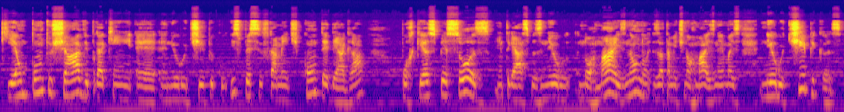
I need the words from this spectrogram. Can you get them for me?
que é um ponto-chave para quem é, é neurotípico, especificamente com TDAH, porque as pessoas, entre aspas, neuronormais, não exatamente normais, né, mas neurotípicas,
